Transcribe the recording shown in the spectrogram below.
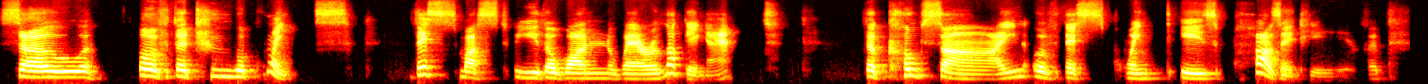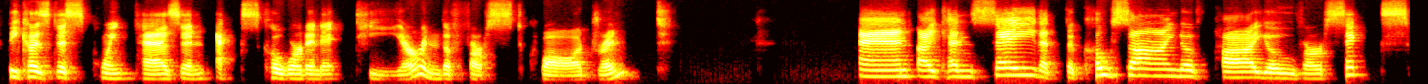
So of the two points, this must be the one we're looking at. The cosine of this point is positive because this point has an x coordinate here in the first quadrant. And I can say that the cosine of pi over 6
